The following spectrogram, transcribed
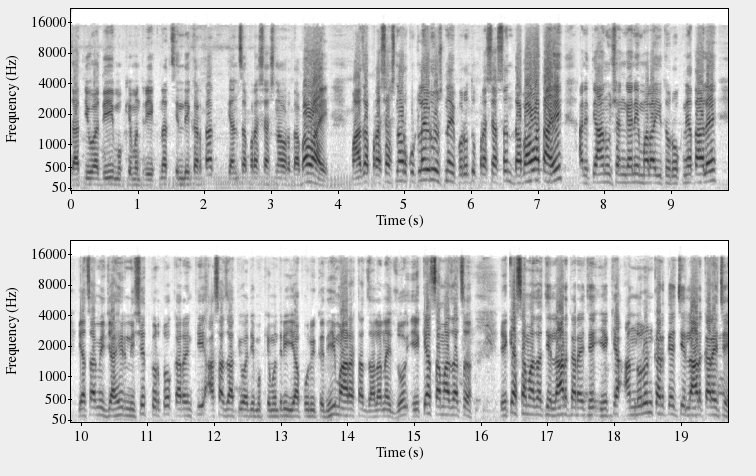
जातीवादी मुख्यमंत्री एकनाथ शिंदे करतात. त्यांचा प्रशासनावर दबाव आहे. माझा प्रशासनावर कुठलाही रोष नाही परंतु प्रशासन दबावात आहे आणि त्या अनुषंगाने मला इथं रोखण्यात आलंय. याचा मी जाहीर निषेध करतो कारण की असा जातीवादी मुख्यमंत्री यापूर्वी कधीही महाराष्ट्रात झाला नाही. जो एका समाजाचं एका समाजाचे लाड करायचे एका आंदोलनकर्त्याचे लाड करायचे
